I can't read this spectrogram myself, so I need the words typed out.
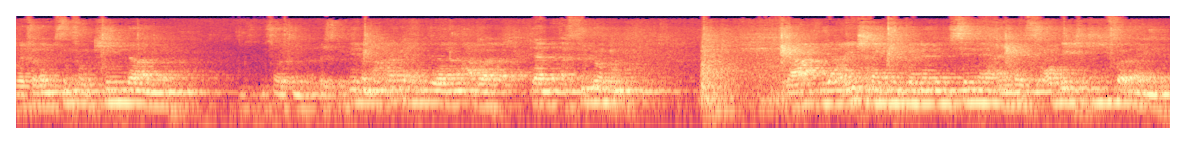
Präferenzen von Kindern sollten respektiert und anerkannt werden, aber deren Erfüllung ja, wir einschränken können im Sinne eines objektiveren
